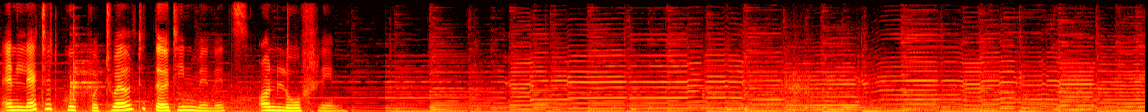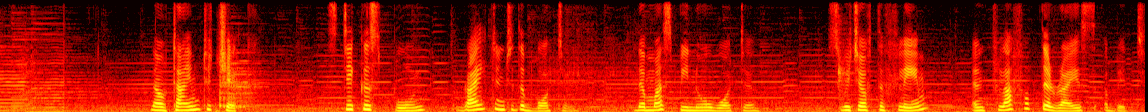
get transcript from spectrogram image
and let it cook for 12 to 13 minutes on low flame. Now time to check. Stick a spoon right into the bottom. There must be no water. Switch off the flame and fluff up the rice a bit.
